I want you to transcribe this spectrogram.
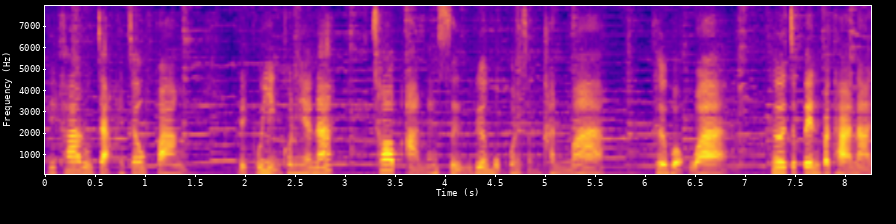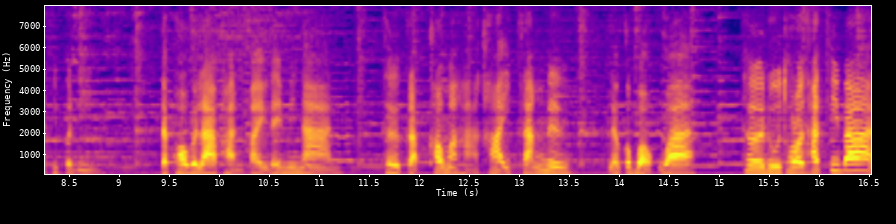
ที่ข้ารู้จักให้เจ้าฟัง เด็กผู้หญิงคนนี้นะ ชอบอ่านหนังสือเรื่องบุคคลสำคัญมาก เธอบอกว่า เธอจะเป็นประธานาธิบดี แต่พอเวลาผ่านไปได้ไม่นาน เธอกลับเข้ามาหาข้าอีกครั้งหนึ่งแล้วก็บอกว่า เธอดูโทรทัศน์ที่บ้าน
